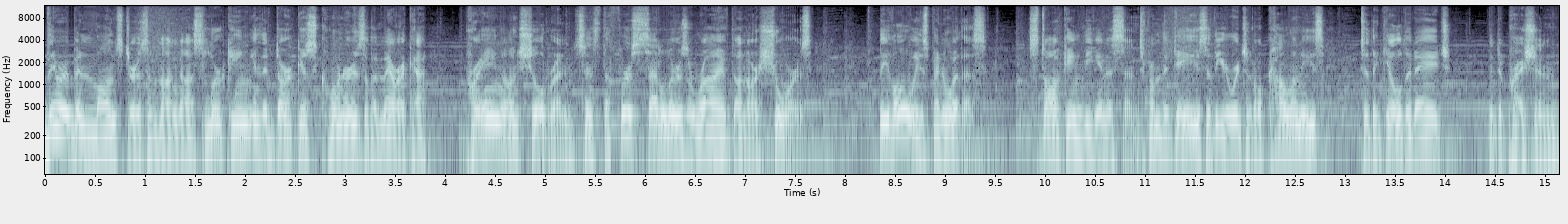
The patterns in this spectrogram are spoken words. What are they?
There have been monsters among us lurking in the darkest corners of America, preying on children since the first settlers arrived on our shores. They've always been with us, stalking the innocent from the days of the original colonies to the Gilded Age, the Depression,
